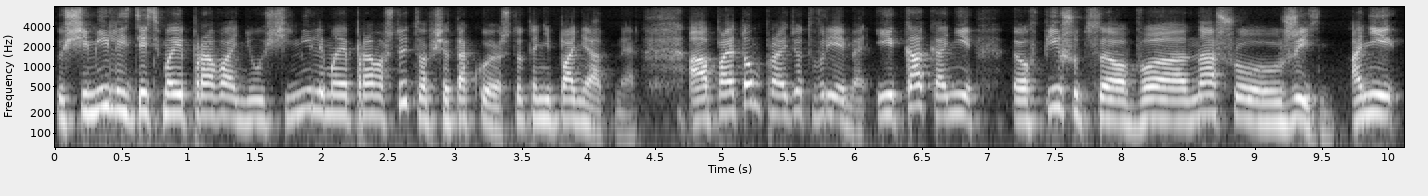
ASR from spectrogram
ущемили здесь мои права, не ущемили мои права. Что это вообще такое? Что-то непонятное. А потом пройдет время. И как они э, впишутся в нашу жизнь? Они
